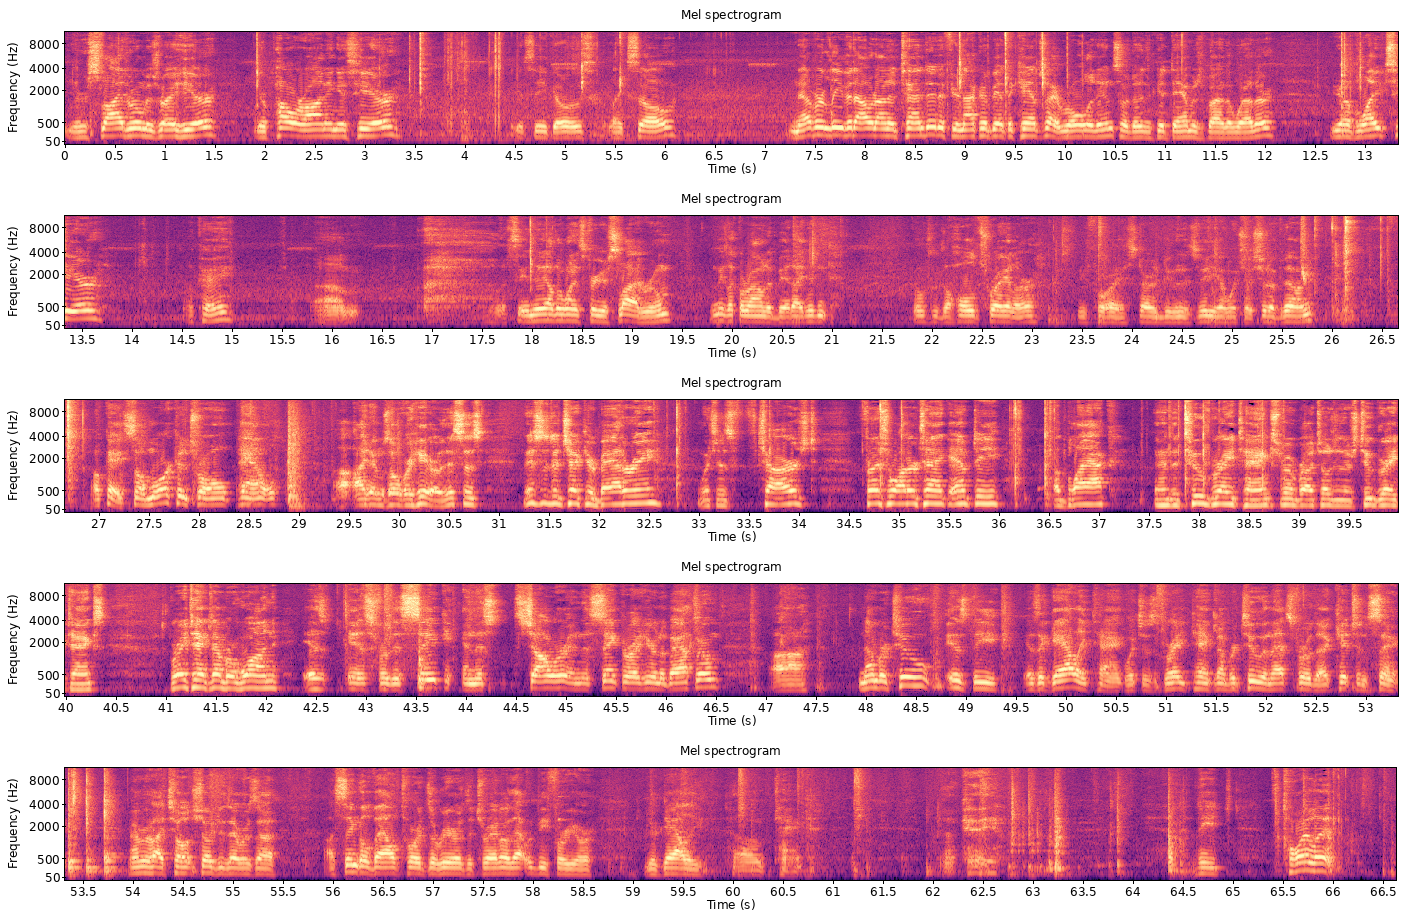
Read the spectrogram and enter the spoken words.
Your slide room is right here. Your power awning is here. You can see it goes like so. Never leave it out unattended. If you're not going to be at the campsite, roll it in so it doesn't get damaged by the weather. You have lights here. Okay. Um, let's see, and the other one is for your slide room. Let me look around a bit. I didn't go through the whole trailer before I started doing this video, which I should have done. Okay, so more control panel uh, items over here. This is this is to check your battery, which is charged. Freshwater tank empty, a black, and the two gray tanks. Remember I told you there's two gray tanks. Gray tank number one is, is for this sink and this shower and this sink right here in the bathroom. Uh, number two is the is a galley tank, which is gray tank number two, and that's for the kitchen sink. Remember I told, showed you there was a, a single valve towards the rear of the trailer. That would be for your, your galley uh, tank. Okay. The toilet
